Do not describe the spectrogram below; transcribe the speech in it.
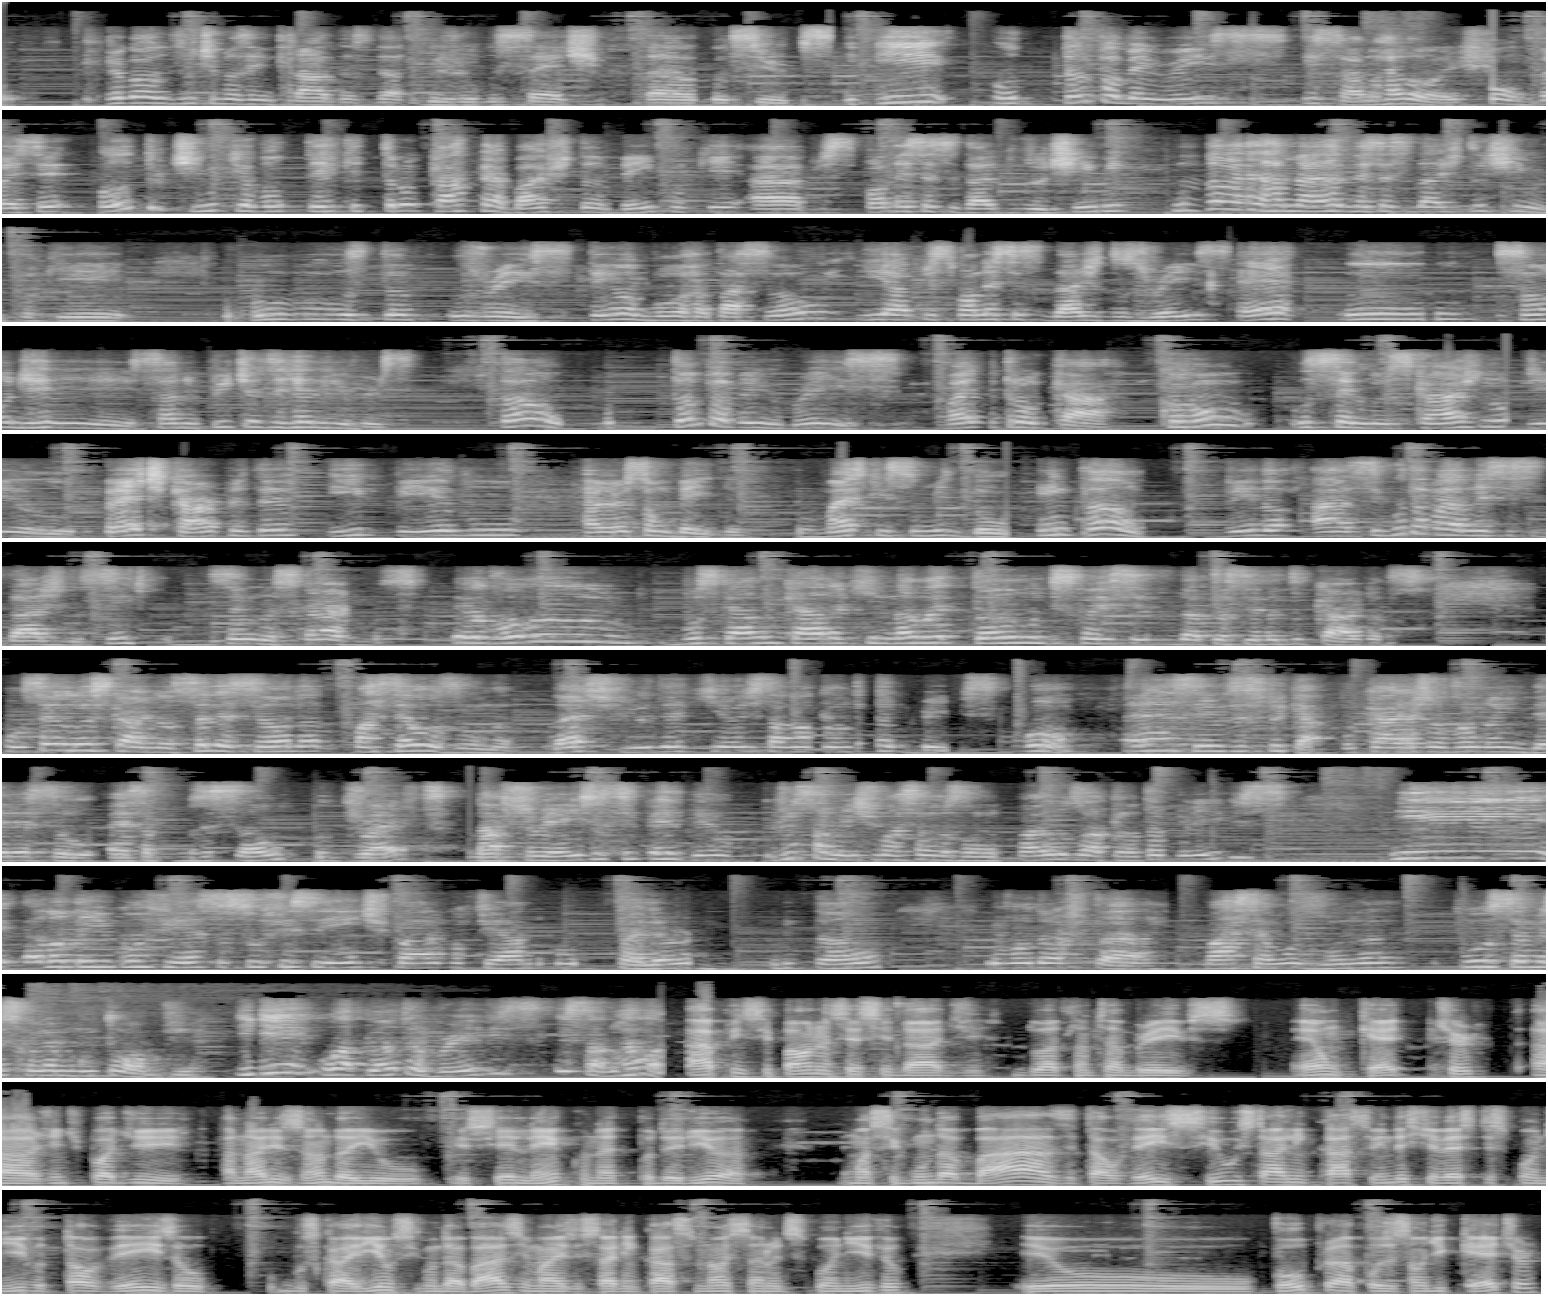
jogou as últimas entradas da, do jogo 7 da World Series. E o Tampa Bay Rays está no relógio. Bom, vai ser outro time que eu vou ter que trocar para baixo também, porque a principal necessidade do time não é a necessidade do time, porque os, os Rays têm uma boa rotação e a principal necessidade dos Rays é um são de starting pitchers e relievers. Então, Tampa Bay Rays vai trocar com o St. Louis Cardinals pelo Brett Carpenter e pelo Harrison Bader. Por mais que isso me doa. Então, vendo a segunda maior necessidade do St. Louis Cardinals, eu vou buscar um cara que não é tão desconhecido da torcida do Cardinals. O St. Louis Cardinals seleciona Marcel Ozuna, left fielder, que hoje está no Atlanta Braves. Bom, é simples explicar. O Cardinals não endereçou essa posição, o draft, na free agency, perdeu justamente Marcel Ozuna para os Atlanta Braves. E eu não tenho confiança suficiente para confiar no Tyler. Então, eu vou draftar Marcel Ozuna por ser uma escolha muito óbvia. E o Atlanta Braves está no relógio. A principal necessidade do Atlanta Braves é um catcher. A gente pode analisando aí o, esse elenco, né? Poderia uma segunda base, talvez, se o Starling Castro ainda estivesse disponível, talvez buscaria uma segunda base, mas o Starling Castro não estando disponível, eu vou para a posição de catcher,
